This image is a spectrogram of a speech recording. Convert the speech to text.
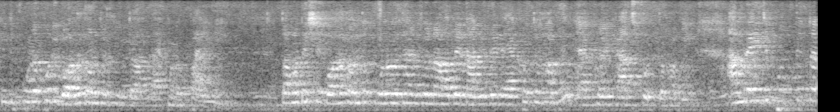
কিন্তু পুরোপুরি গণতন্ত্র কিন্তু আমরা এখনও পাইনি। তো আমাদের সেই গণতন্ত্র পুনরুদ্ধারের জন্য আমাদের নারীদের এক হতে হবে, এক হয়ে কাজ করতে হবে। আমরা এই যে প্রত্যেকটা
